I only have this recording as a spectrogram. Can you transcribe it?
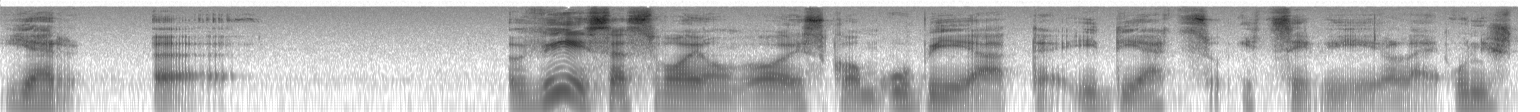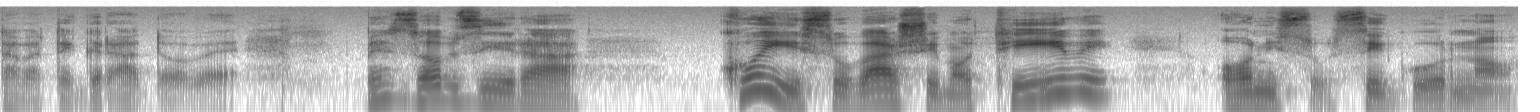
Jer uh, vi sa svojom vojskom ubijate i djecu i civile, uništavate gradove, bez obzira koji su vaši motivi, oni su sigurno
